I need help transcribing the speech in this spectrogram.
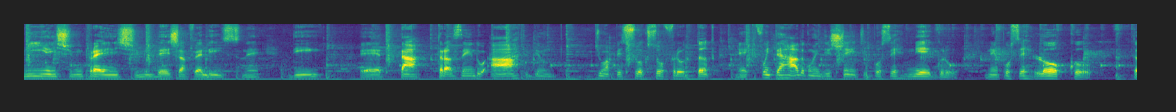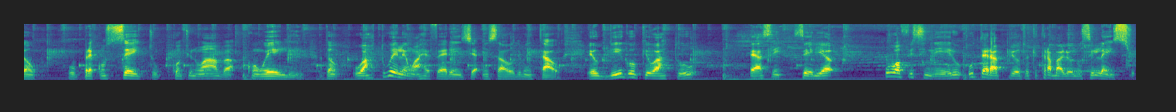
Me enche, me preenche, me deixa feliz né, de estar é, tá trazendo a arte de, um, de uma pessoa que sofreu tanto, né, que foi enterrado como indigente por ser negro, né, por ser louco. Então, o preconceito continuava com ele. Então, o Arthur ele é uma referência em saúde mental. Eu digo que o Arthur é assim, seria o oficineiro, o terapeuta que trabalhou no silêncio,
